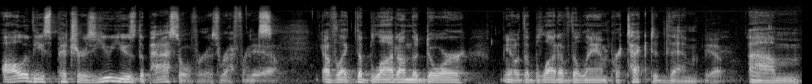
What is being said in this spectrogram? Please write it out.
All of these pictures, you use the Passover as reference Yeah. of like the blood on the door, you know, the blood of the lamb protected them. yeah Um,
